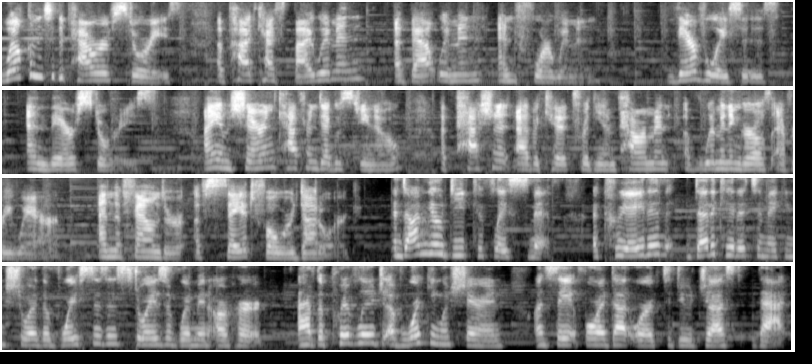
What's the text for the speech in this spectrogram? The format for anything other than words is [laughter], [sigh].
Welcome to The Power of Stories, a podcast by women, about women, and for women. Their voices and their stories. I am Sharon Catherine D'Agostino, a passionate advocate for the empowerment of women and girls everywhere, and the founder of sayitforward.org. And I'm Yodit Kiflay Smith, a creative dedicated to making sure the voices and stories of women are heard. I have the privilege of working with Sharon on sayitforward.org to do just that.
